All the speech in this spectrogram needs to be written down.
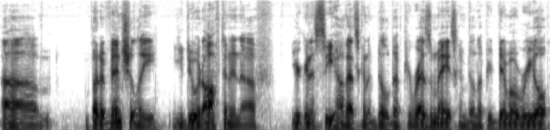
um, but eventually, you do it often enough, you're going to see how that's going to build up your resume. It's going to build up your demo reel,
